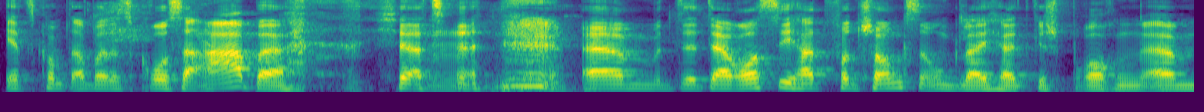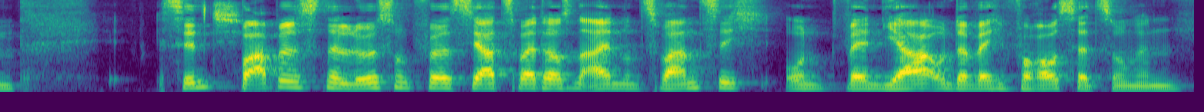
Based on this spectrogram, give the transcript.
Jetzt kommt aber das große Aber. Hatte, mhm. ähm, der Rossi hat von Chancenungleichheit gesprochen. Ähm, sind Bubbles eine Lösung für das Jahr 2021 und wenn ja, unter welchen Voraussetzungen?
